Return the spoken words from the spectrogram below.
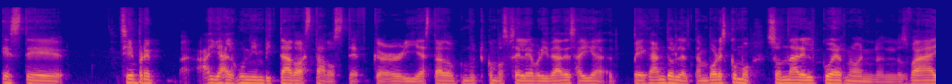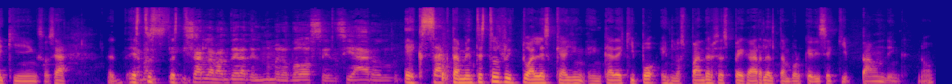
Este, siempre hay algún invitado, ha estado Steph Curry, ha estado como celebridades ahí ah, pegándole al tambor, es como sonar el cuerno en los Vikings, o sea, estos, pisar la bandera del número 2 en Seattle. Exactamente, estos rituales que hay en, cada equipo en los Panthers es pegarle al tambor que dice keep pounding, ¿no?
